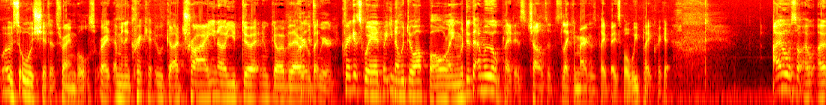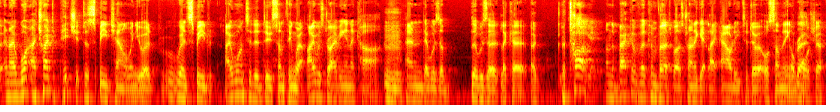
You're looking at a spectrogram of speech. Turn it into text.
I was always shit at throwing balls, right? I mean, in cricket, it would go. I'd try, you know, you'd do it, and it would go over there a Cricket's little bit. weird. Cricket's weird, but you know, we'd do our bowling, we'd do that, and we all played it as childhood. Like Americans play baseball, we play cricket. I also, I, I, and I want, I tried to pitch it to Speed Channel when you were, at Speed. I wanted to do something where I was driving in a car, mm-hmm. and there was a, there was a like a, a, a target on the back of a convertible. I was trying to get like Audi to do it or something or Right. Porsche,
